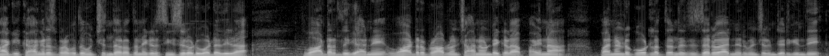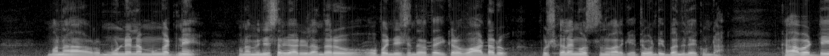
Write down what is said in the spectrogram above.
మాకు కాంగ్రెస్ ప్రభుత్వం వచ్చిన తర్వాతనే ఇక్కడ సీసీ రోడ్డు పడ్డది ఇక్కడ. వాటర్ది కానీ వాటర్ ప్రాబ్లం చాలా ఉండే ఇక్కడ. పైన పన్నెండు కోట్లతో రిజర్వాయర్ నిర్మించడం జరిగింది. మన మూడు నెలల ముంగట్నే మన మినిస్టర్ గారు వీళ్ళందరూ ఓపెన్ చేసిన తర్వాత ఇక్కడ వాటర్ పుష్కలంగా వస్తుంది వాళ్ళకి ఎటువంటి ఇబ్బంది లేకుండా. కాబట్టి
